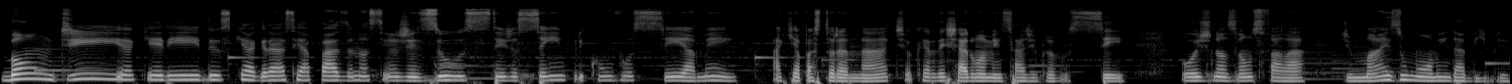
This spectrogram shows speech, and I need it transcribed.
Bom dia, queridos. Que a graça e a paz do nosso Senhor Jesus esteja sempre com você. Amém. Aqui é a pastora Nath. Eu quero deixar uma mensagem para você. Hoje nós vamos falar de mais um homem da Bíblia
